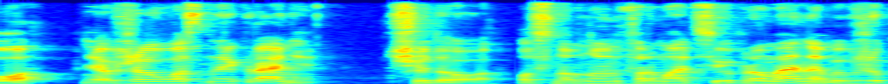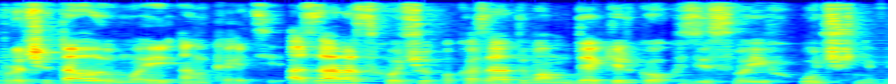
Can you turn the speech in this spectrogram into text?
О, я вже у вас на екрані? Чудово. Основну інформацію про мене ви вже прочитали в моїй анкеті. А зараз хочу показати вам декількох зі своїх учнів.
